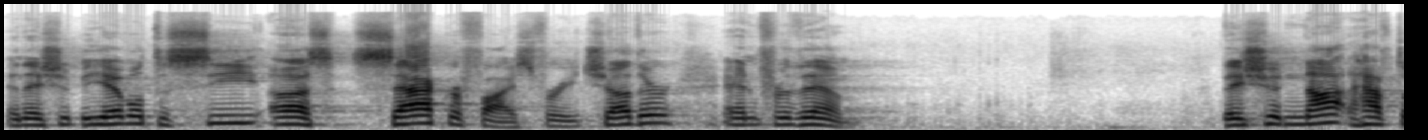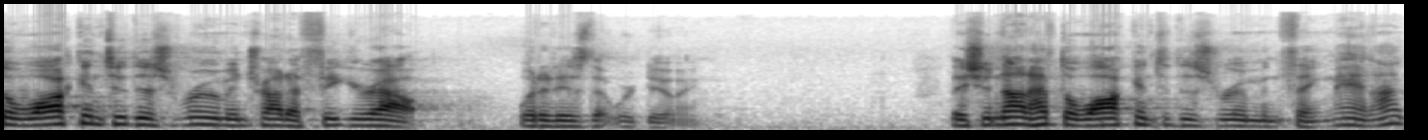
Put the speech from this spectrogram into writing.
and they should be able to see us sacrifice for each other and for them. They should not have to walk into this room and try to figure out what it is that we're doing. They should not have to walk into this room and think, man, I,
